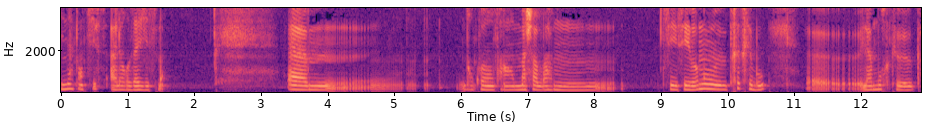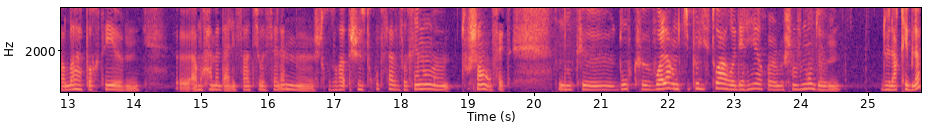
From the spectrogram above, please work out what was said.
inattentif à leurs agissements. Euh, donc, enfin, mashallah, c'est vraiment euh, très très beau euh, l'amour que qu'Allah a porté à Mohammed wassalam, je trouve, je trouve ça vraiment touchant en fait. Donc, donc voilà un petit peu l'histoire derrière le changement de, de la Qibla.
